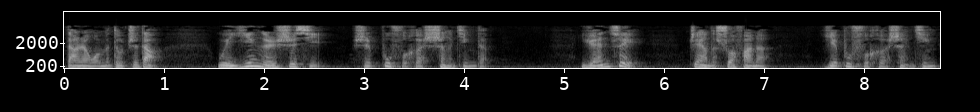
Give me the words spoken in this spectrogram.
当然，我们都知道，为婴儿施洗是不符合圣经的，原罪这样的说法呢，也不符合圣经。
